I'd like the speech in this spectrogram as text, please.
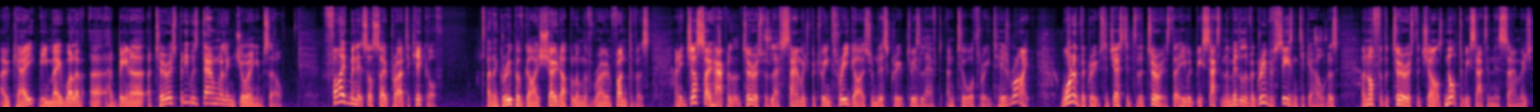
Okay, he may well have uh, had been a, a tourist, but he was damn well enjoying himself. Five minutes or so prior to kickoff, and a group of guys showed up along the row in front of us, and it just so happened that the tourist was left sandwiched between three guys from this group to his left and two or three to his right. One of the group suggested to the tourist that he would be sat in the middle of a group of season ticket holders and offered the tourist the chance not to be sat in this sandwich,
